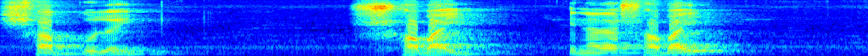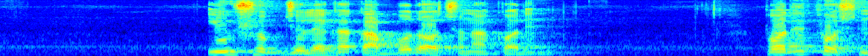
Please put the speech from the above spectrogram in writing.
সবগুলোই। সবাই। এনারা সবাই ইউসুফ জুলেখা কাব্য রচনা করেন। পরের প্রশ্ন,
